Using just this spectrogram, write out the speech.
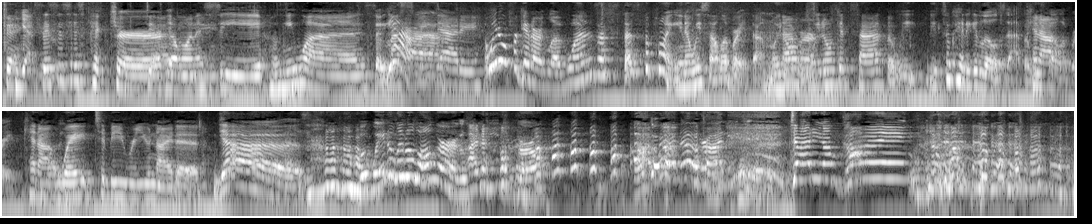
Thank yes, you. this is his picture. If y'all want to see who he was, so yeah, sweet daddy. And we don't forget our loved ones. That's that's the point. You know, we celebrate them. We Never. don't we don't get sad, but we it's okay to get a little sad, but we cannot celebrate. Cannot than- wait to be reunited. Yes, but wait a little longer. I know. need you, girl. Don't go right now, girl. I need you. Daddy, I'm coming.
